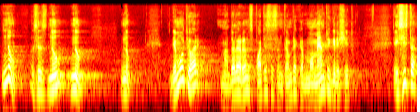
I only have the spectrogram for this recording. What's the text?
Nu. Zis, nu, nu, nu. De multe ori, în al doilea rând, poate să se întâmple că momentul e greșit. Există,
